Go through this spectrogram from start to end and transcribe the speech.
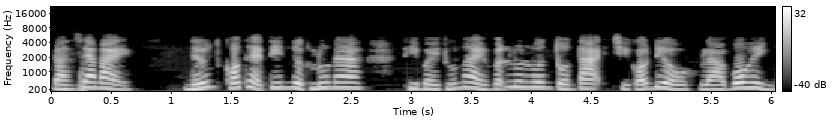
đoàn xe này. Nếu có thể tin được Luna, thì bầy thú này vẫn luôn luôn tồn tại, chỉ có điều là vô hình.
